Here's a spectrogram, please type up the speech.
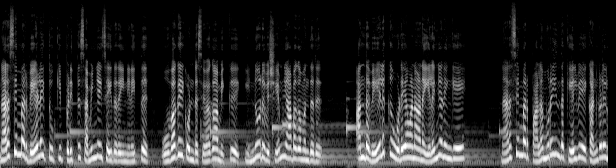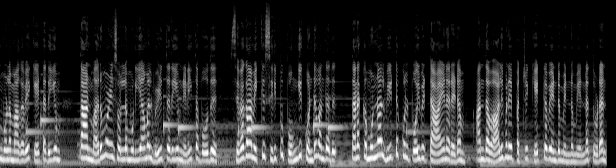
நரசிம்மர் வேலை தூக்கி பிடித்து சமிஞ்சை செய்ததை நினைத்து உவகை கொண்ட சிவகாமிக்கு இன்னொரு விஷயம் ஞாபகம் வந்தது. அந்த வேலுக்கு உடையவனான இளைஞன் எங்கே? நரசிம்மர் பலமுறை இந்த கேள்வியை கண்களின் மூலமாகவே கேட்டதையும் தான் மறுமொழி சொல்ல முடியாமல் விழித்ததையும் நினைத்தபோது சிவகாமிக்கு சிரிப்பு பொங்கிக் கொண்டு வந்தது. தனக்கு முன்னால் வீட்டுக்குள் போய்விட்ட ஆயனரிடம் அந்த வாலிபனைப் பற்றி கேட்க வேண்டும் என்னும் எண்ணத்துடன்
